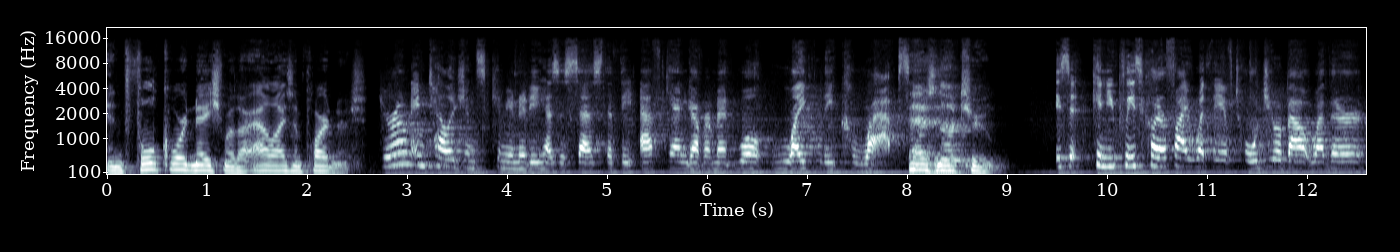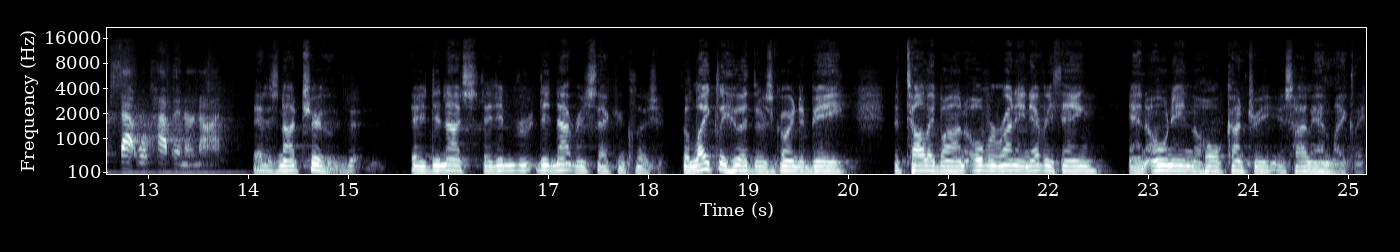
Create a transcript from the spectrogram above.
in full coordination with our allies and partners. Your own intelligence community has assessed that the Afghan government will likely collapse. That is not true. Is it, can you please clarify what they have told you about whether that will happen or not? That is not true. They did not. They didn't. Did not reach that conclusion. The likelihood there's going to be the Taliban overrunning everything and owning the whole country is highly unlikely.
